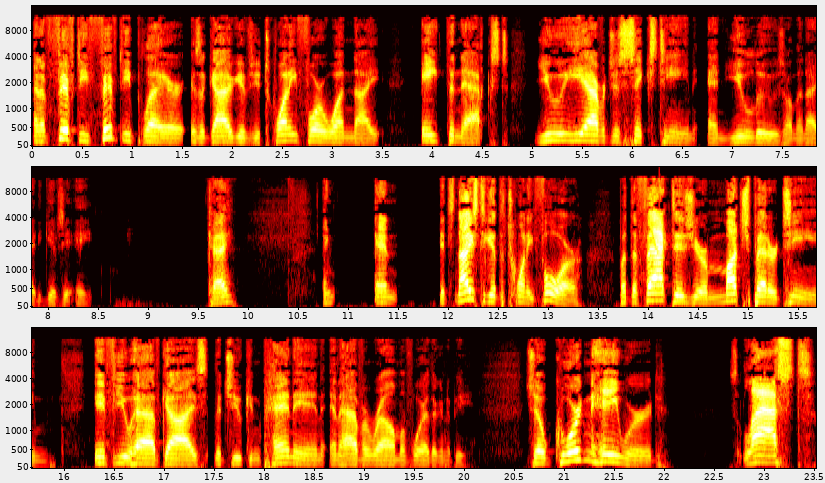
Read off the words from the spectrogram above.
And a 50 50 player is a guy who gives you 24 one night, eight the next. You He averages 16, and you lose on the night he gives you eight. Okay? And, and it's nice to get the 24, but the fact is you're a much better team if you have guys that you can pen in and have a realm of where they're going to be. So Gordon Hayward last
